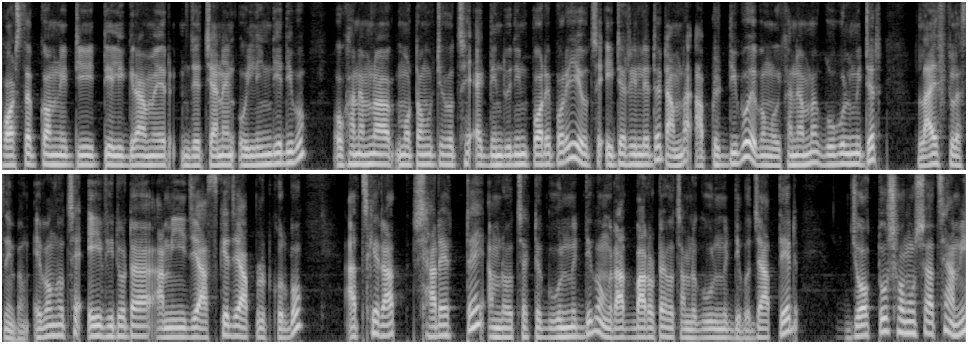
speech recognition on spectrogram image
হোয়াটসঅ্যাপ কমিউনিটি টেলিগ্রামের যে চ্যানেল ওই লিঙ্ক দিয়ে দিব। ওখানে আমরা মোটামুটি হচ্ছে একদিন দুই দিন পরে, পরেই হচ্ছে এইটা রিলেটেড আমরা আপডেট দিব এবং ওইখানে আমরা গুগল মিটের লাইভ ক্লাস নিব। এবং হচ্ছে এই ভিডিওটা আমি যে আজকে যে আপলোড করব আজকে রাত সাড়ে আটটায় আমরা হচ্ছে একটা গুগল মিট দিব এবং রাত বারোটায় হচ্ছে আমরা গুগল মিট দিব। যাদের যত সমস্যা আছে, আমি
